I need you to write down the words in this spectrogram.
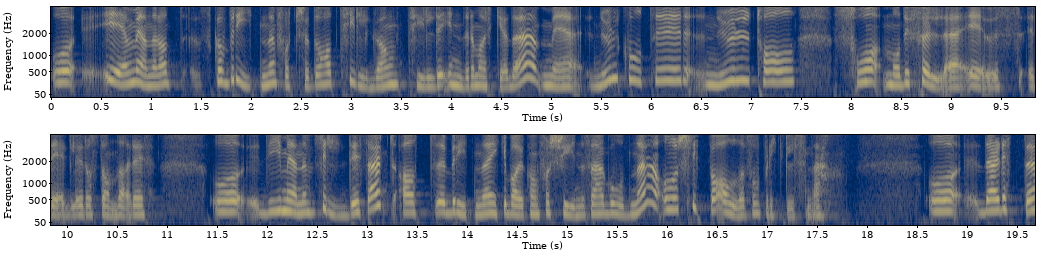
Og EU mener at skal britene fortsette å ha tilgang til det indre markedet med null kvoter, null toll, så må de følge EUs regler og standarder. Og de mener veldig sterkt at britene ikke bare kan forsyne seg av godene og slippe alle forpliktelsene. Og det er dette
